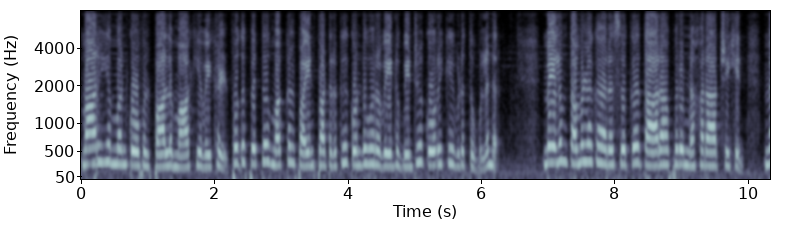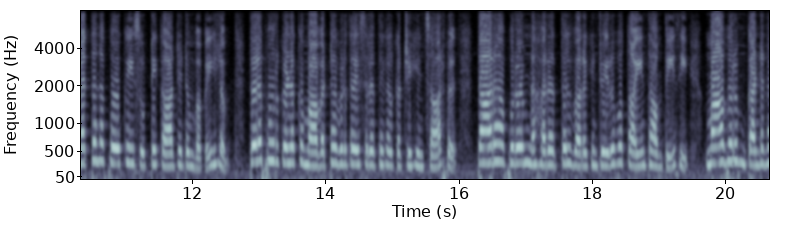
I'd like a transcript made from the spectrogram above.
மாரியம்மன் கோவில் பாலம் ஆகியவைகள் புதுப்பித்து மக்கள் பயன்பாட்டிற்கு கொண்டுவர வேண்டும் என்று கோரிக்கை விடுத்துள்ளனா் மேலும் தமிழக அரசுக்கு தாராபுரம் நகராட்சியின் மெத்தன போக்கை சுட்டிக்காட்டிடும் வகையிலும் திருப்பூர் கிழக்கு மாவட்ட விடுதலை சிறுத்தைகள் கட்சியின் சார்பில் தாராபுரம் நகரத்தில் வருகின்ற இருபத்தி ஐந்தாம் தேதி மாபெரும் கண்டன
